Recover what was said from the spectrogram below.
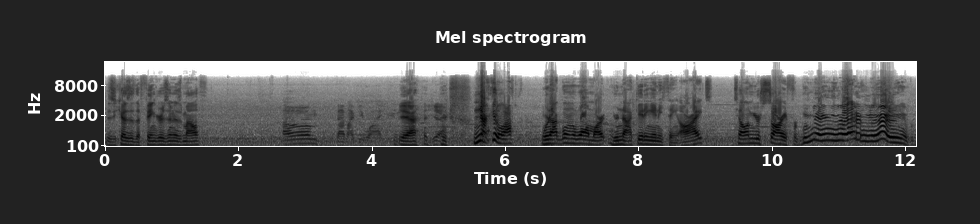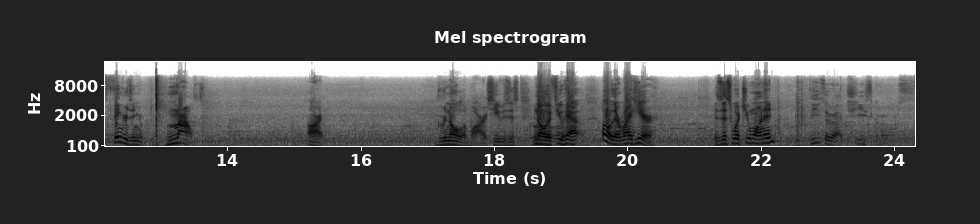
Is it because of the fingers in his mouth? Um, that might be why. Yeah. Yeah. Knock it off. We're not going to Walmart. You're not getting anything. All right. Tell him you're sorry for fingers in your mouth. All right. Granola bars. He was just no. If you have, oh, they're right here. Is this what you wanted? These are uh, cheese curls.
